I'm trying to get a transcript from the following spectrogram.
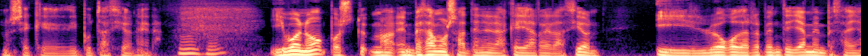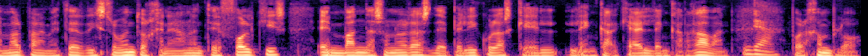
no sé qué diputación era. Y bueno, pues empezamos a tener aquella relación. Y luego de repente ya me empezó a llamar para meter instrumentos generalmente folkis en bandas sonoras de películas que, él le que a él le encargaban. Por ejemplo,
